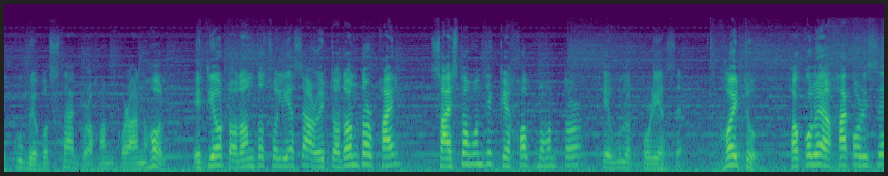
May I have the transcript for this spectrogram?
একো ব্যৱস্থা গ্ৰহণ কৰা নহ'ল? এতিয়াও তদন্ত চলি আছে আৰু এই তদন্তৰ ফাইল স্বাস্থ্যমন্ত্ৰী কেশৱ মহন্তৰ টেবুলত পৰি আছে। হয়তো সকলোৱে আশা কৰিছে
